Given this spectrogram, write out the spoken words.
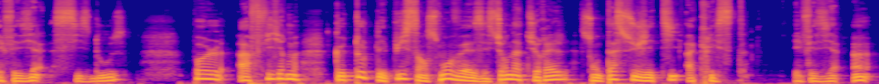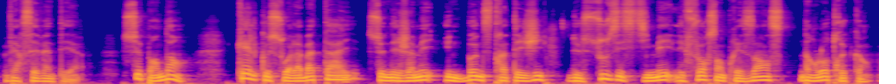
Éphésiens 6.12, Paul affirme que toutes les puissances mauvaises et surnaturelles sont assujetties à Christ. Éphésiens 1, verset 21. Cependant, quelle que soit la bataille, ce n'est jamais une bonne stratégie de sous-estimer les forces en présence dans l'autre camp.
